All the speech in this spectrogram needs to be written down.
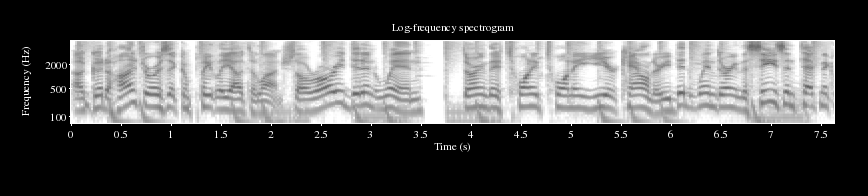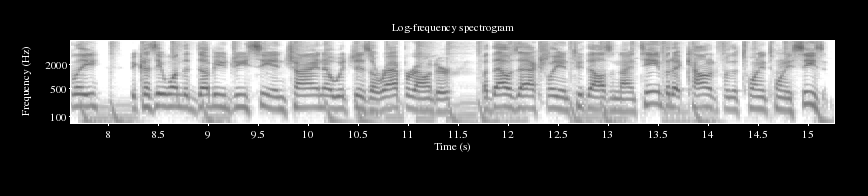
a good hunch or is it completely out to lunch? So Rory didn't win during the 2020 year calendar. He did win during the season technically because he won the WGC in China, which is a wraparounder, but that was actually in 2019, but it counted for the 2020 season.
